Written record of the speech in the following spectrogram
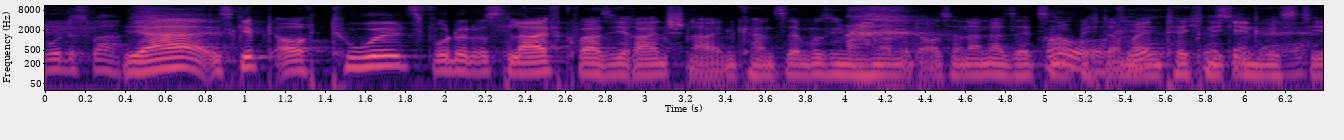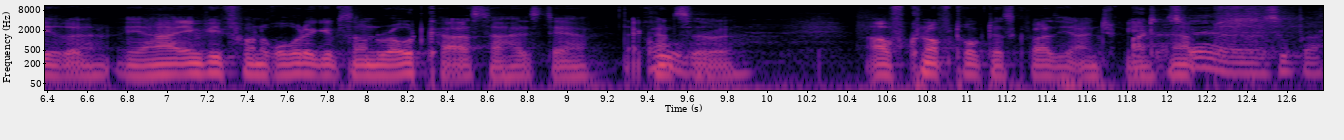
wo das war. Ja, es gibt auch Tools, wo du das live quasi reinschneiden kannst. Da muss ich mich mal mit auseinandersetzen, oh, ob ich okay. da mal in Technik investiere. Geil. Ja, irgendwie von Rode gibt es noch einen Roadcaster, heißt der. Da kannst oh. du auf Knopfdruck das quasi einspielen. Oh, das wäre ja. ja. super.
